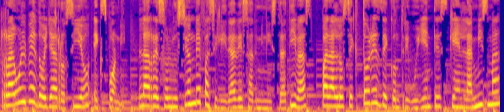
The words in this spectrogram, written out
Raúl Bedoya Rocío expone la resolución de facilidades administrativas para los sectores de contribuyentes que en la misma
